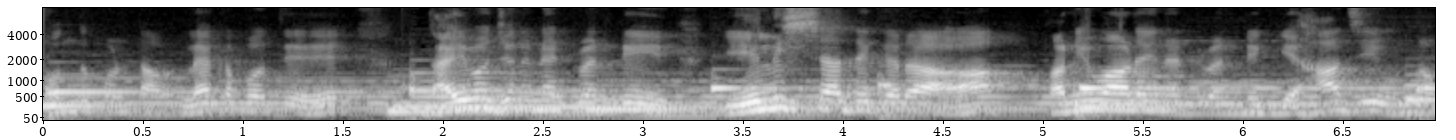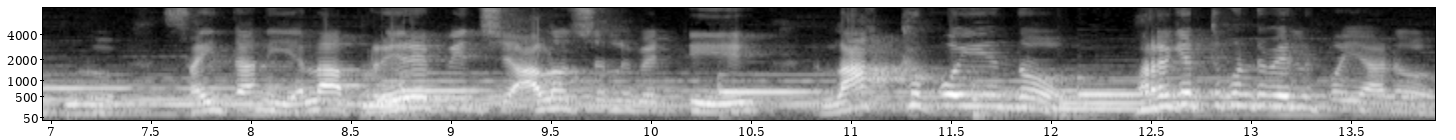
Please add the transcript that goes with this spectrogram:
పొందుకుంటావు. లేకపోతే దైవజనైనటువంటి ఏలిషా దగ్గర పనివాడైనటువంటి గెహాజీ ఉన్నప్పుడు సైతాన్ని ఎలా ప్రేరేపించి ఆలోచనలు పెట్టి లాక్కపోయిందో పరిగెత్తుకుంటూ వెళ్ళిపోయాడో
